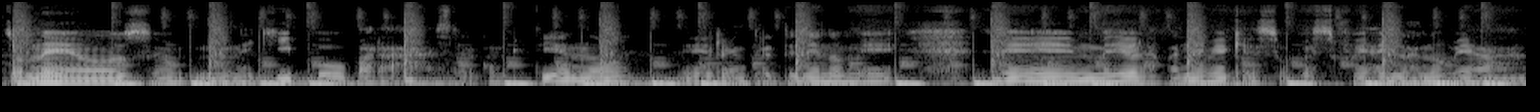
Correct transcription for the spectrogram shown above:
torneos, un equipo para estar compitiendo eh, entreteniéndome en medio de la pandemia, que eso pues fue ayudándome a,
